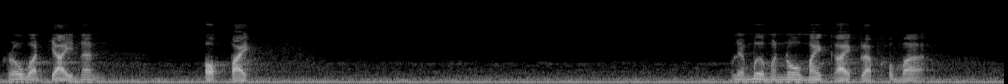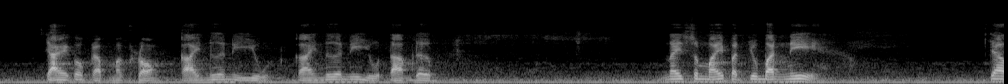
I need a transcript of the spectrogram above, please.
เพราะวัดใจนั่นออกไป และเมื่อมโนมัยกายกลับเข้ามา ใจก็กลับมาครองกายเนื้อนี้อยู่ กายเนื้อนี้อยู่ตามเดิม ในสมัยปัจจุบันนี้ เจ้า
